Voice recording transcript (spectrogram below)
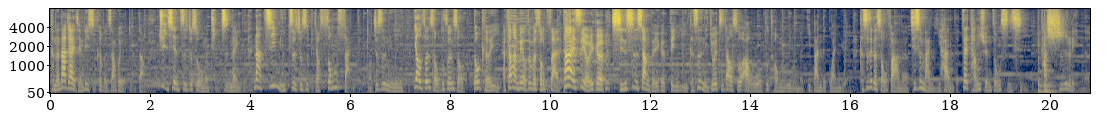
可能大家以前历史课本上会有读到，郡县制就是我们体制内的，那羁縻制就是比较松散的就是你要遵守不遵守都可以啊。当然没有这么松散，它还是有一个形式上的一个定义。可是你就会知道说啊，我不同于你们一般的官员。可是这个手法呢，其实蛮遗憾的，在唐玄宗时期，它失灵了。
